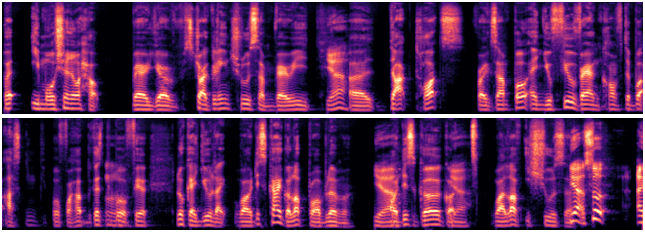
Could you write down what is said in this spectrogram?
but emotional help where you're struggling through some very Yeah. uh, dark thoughts for example and you feel very uncomfortable asking people for help because people will feel look at you like wow this guy got a lot of problem ah. Yeah. or this girl got Yeah. wow, a lot of issues ah. Yeah, so uh,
